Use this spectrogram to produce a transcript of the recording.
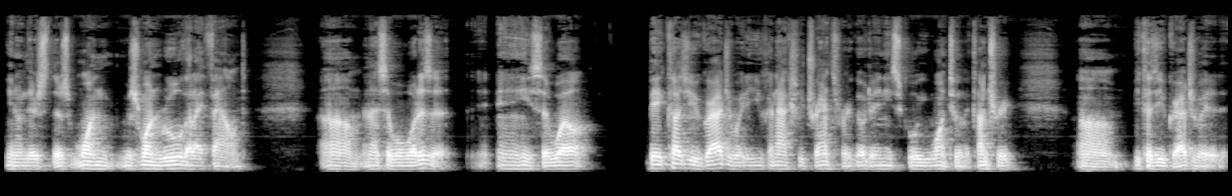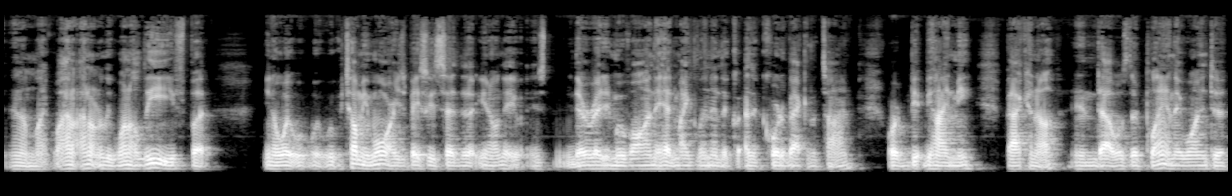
you know there's there's one there's one rule that I found, um, and I said, well, what is it? And he said, well, because you graduated, you can actually transfer go to any school you want to in the country um, because you graduated. And I'm like, well, I don't really want to leave, but you know, tell me more. He's basically said that you know they they're ready to move on. They had Mike Glennon as a quarterback at the time, or behind me, backing up, and that was their plan. They wanted to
